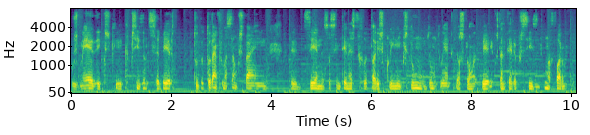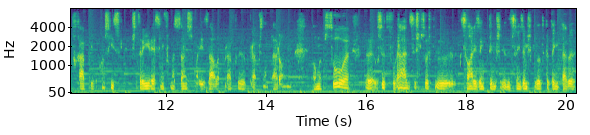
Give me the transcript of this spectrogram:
os médicos que, que precisam de saber tudo, toda a informação que está em dezenas ou centenas de relatórios clínicos de um, de um doente que eles estão a ver e, portanto, era preciso, de uma forma muito rápida, conseguir extrair essa informação e sumarizá-la para, para apresentar a, um, a, uma pessoa. Uh, os advogados, as pessoas que, que, são áreas em que temos, são exemplos que eu, tenho estado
